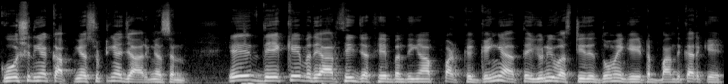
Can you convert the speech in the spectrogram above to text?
ਕੋਸ਼ ਦੀਆਂ ਕਾਪੀਆਂ ਸੁੱਟੀਆਂ ਜਾ ਰਹੀਆਂ ਸਨ। ਇਹ ਦੇਖ ਕੇ ਵਿਦਿਆਰਥੀ ਜਥੇਬੰਦੀਆਂ ਭੜਕ ਗਈਆਂ ਤੇ ਯੂਨੀਵਰਸਿਟੀ ਦੇ ਦੋਵੇਂ ਗੇਟ ਬੰਦ ਕਰਕੇ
